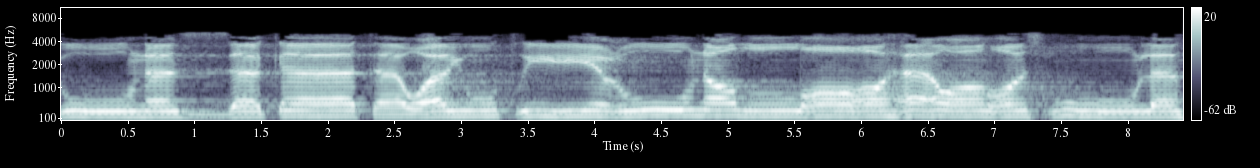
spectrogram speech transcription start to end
يُؤْتُونَ الزَّكَاةَ وَيُطِيعُونَ اللَّهَ وَرَسُولَهُ.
